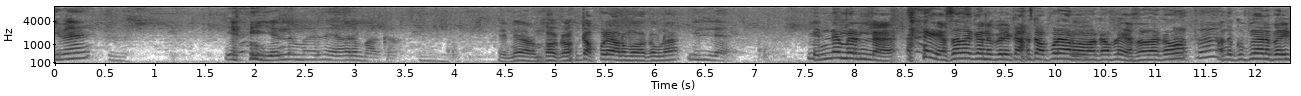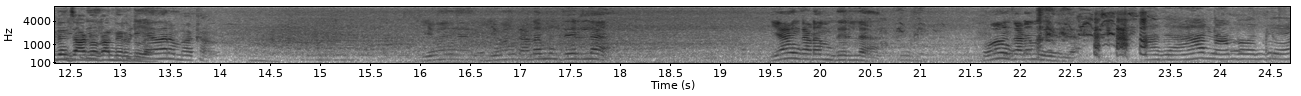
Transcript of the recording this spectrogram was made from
இவன் என்ன மாதிரி தான் யாரும் பார்க்கான். என்ன வரம் பார்க்கும் கப்பலே வரம் பார்க்கோம்னா? இல்லை. என்ன மாதிரி இல்லை. யசோதாக்கா என்ன பெரிய கா கப்பலே வரம் பார்க்காப்புல. யசோதாக்காவும் அந்த குப்பியான பெரிய சாக்க உட்காந்து இருக்குல்ல. வியாபாரம் பார்க்கான். இவன் இவன் கடமை தெரியல. ஏன் கடமை தெரியல? உன் கடமை தெரியல. அதான் நாம வந்து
